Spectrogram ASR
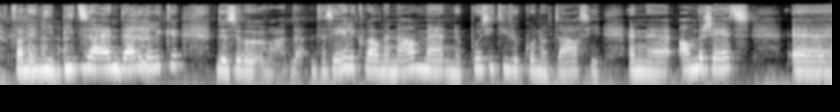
van een Ibiza en dergelijke. Dus we, dat is eigenlijk wel een naam met een positieve connotatie. En anderzijds uh,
